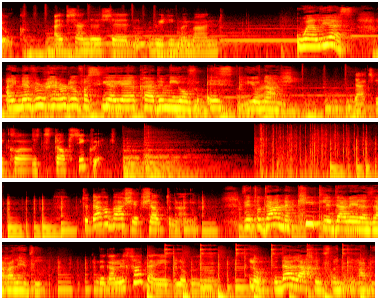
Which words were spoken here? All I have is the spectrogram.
joke, Alexander said, reading my mind. Well, yes, I never heard of a CIA Academy of Espionage. That's because it's top secret. תודה רבה שהקשבתם לנו. ותודה ענקית לדן אלעזר הלוי. וגם לך, דניאל גלוברזון. לא, תודה לך, לופרנק רבי,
